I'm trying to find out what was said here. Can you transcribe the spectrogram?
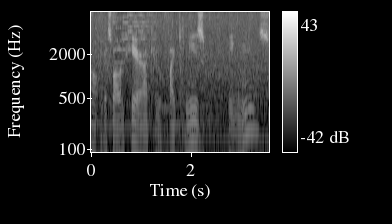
Oh, I guess while I'm here, I can fight these things.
